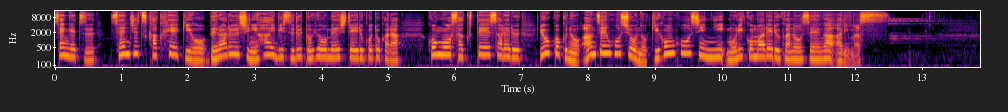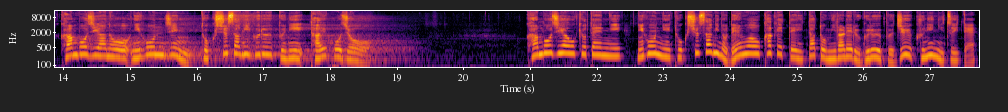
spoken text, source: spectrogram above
先月、戦術核兵器をベラルーシに配備すると表明していることから、今後策定される両国の安全保障の基本方針に盛り込まれる可能性があります。カンボジアの日本人特殊詐欺グループに逮捕状。カンボジアを拠点に日本に特殊詐欺の電話をかけていたとみられるグループ19人について、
